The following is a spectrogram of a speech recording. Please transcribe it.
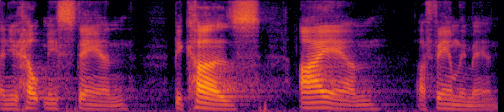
And you helped me stand because I am a family man.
